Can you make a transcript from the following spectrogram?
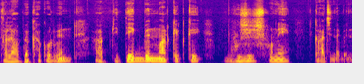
তাহলে অপেক্ষা করবেন। আপনি দেখবেন মার্কেটকে, বুঝে শুনে কাজ নেবেন।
